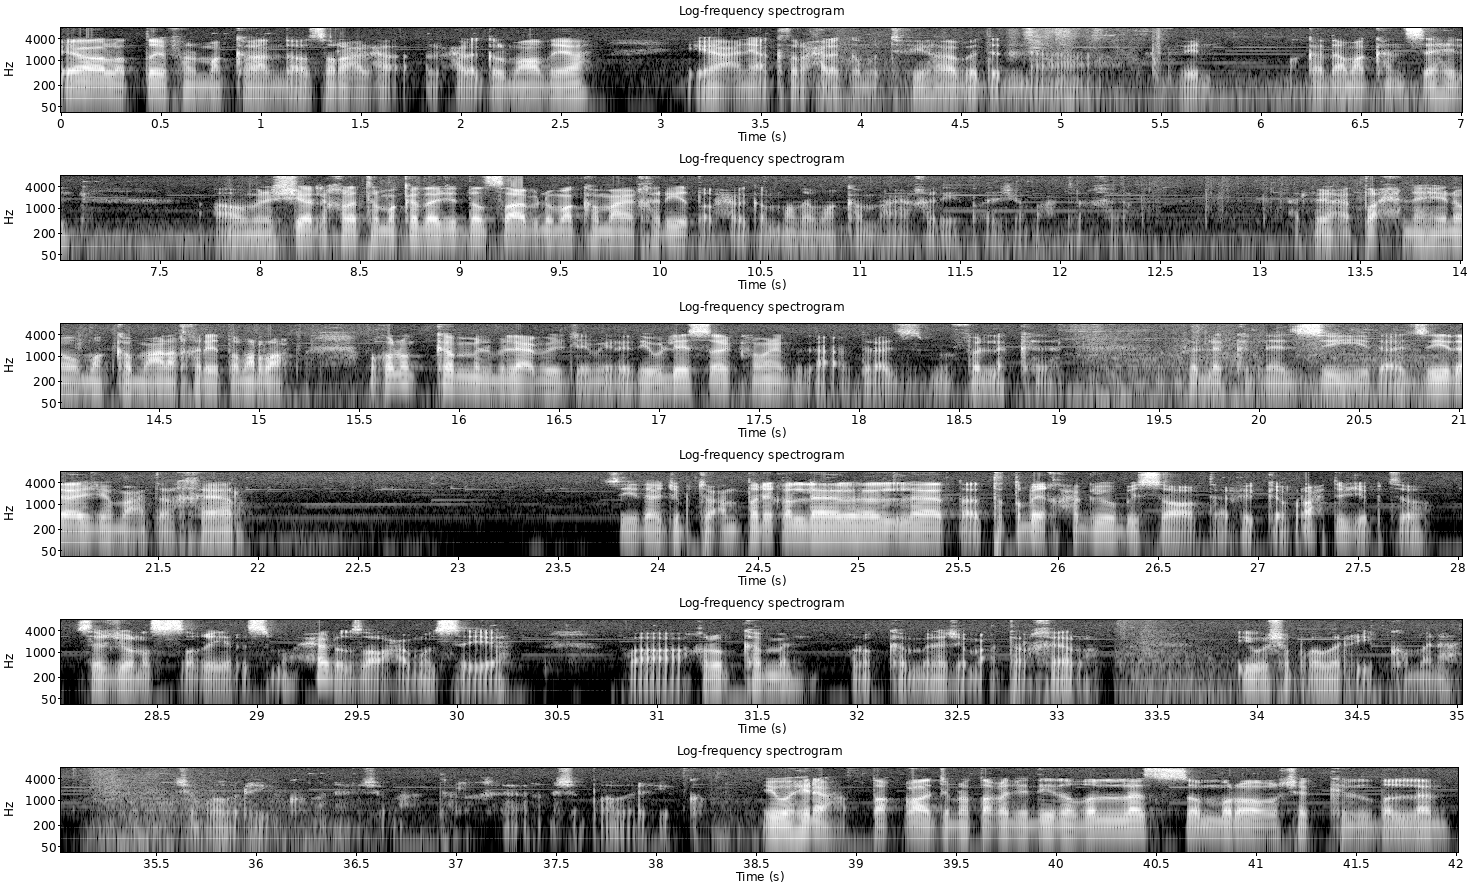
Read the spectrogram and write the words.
يا لطيف المكان ذا صراحة الحلقة الماضية. يعني أكثر حلقة مت فيها أبدا في المكان ذا ما كان سهل. أو من الأشياء اللي خلت المكان ذا جدا صعب إنه ما كان معي خريطة الحلقة الماضية ما كان معي خريطة يا جماعة الخير. عارفين طحنا هنا وما كان معنا خريطة مرة فخلونا نكمل باللعبة الجميلة دي واللي يسأل كمان يقول عبد العزيز مفلك مفلك الزي ذا الزي ذا يا جماعة الخير. زي ذا جبته عن طريق التطبيق حق يوبي سوفت عارفين كيف؟ رحت وجبته. سجون الصغير اسمه. حلو صراحة مو سيء. فخلونا نكمل خلونا نكمل يا جماعة الخير. إيوه إيش أبغى أوريكم أنا؟ إيش أوريكم أنا يا جماعة الخير أنا إيش أوريكم. أيوه هنا طاقات جبنا طاقة جديدة ظل السمرغ شكل ظلا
